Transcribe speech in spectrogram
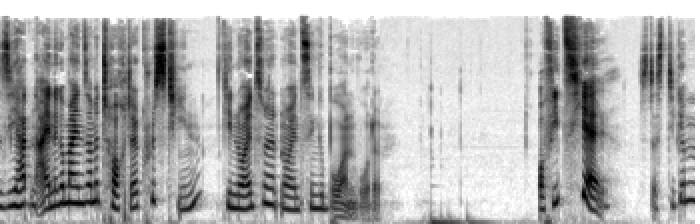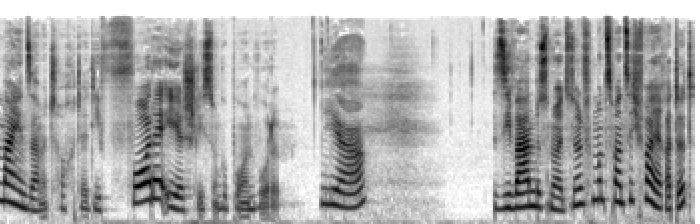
Sie hatten eine gemeinsame Tochter, Christine, die 1919 geboren wurde. Offiziell ist das die gemeinsame Tochter, die vor der Eheschließung geboren wurde. Ja. Sie waren bis 1925 verheiratet.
